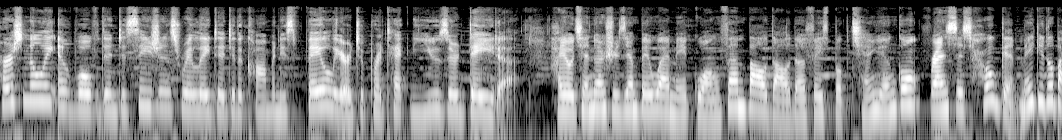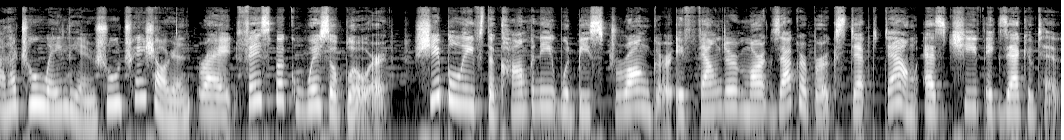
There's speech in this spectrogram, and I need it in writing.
personally involved in decisions related to the company's failure to protect user data。还有前段时间被外媒广泛报道的 Facebook 前员工 Francis Hogan，媒体都把他称为脸书吹哨人。Right, Facebook whistleblower. She believes the company would be stronger if founder Mark Zuckerberg stepped down as chief executive.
